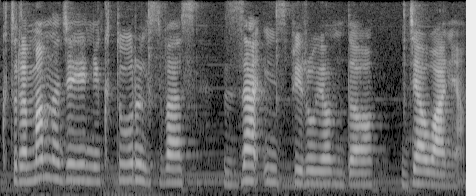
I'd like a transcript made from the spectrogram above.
które mam nadzieję niektórych z Was zainspirują do działania.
